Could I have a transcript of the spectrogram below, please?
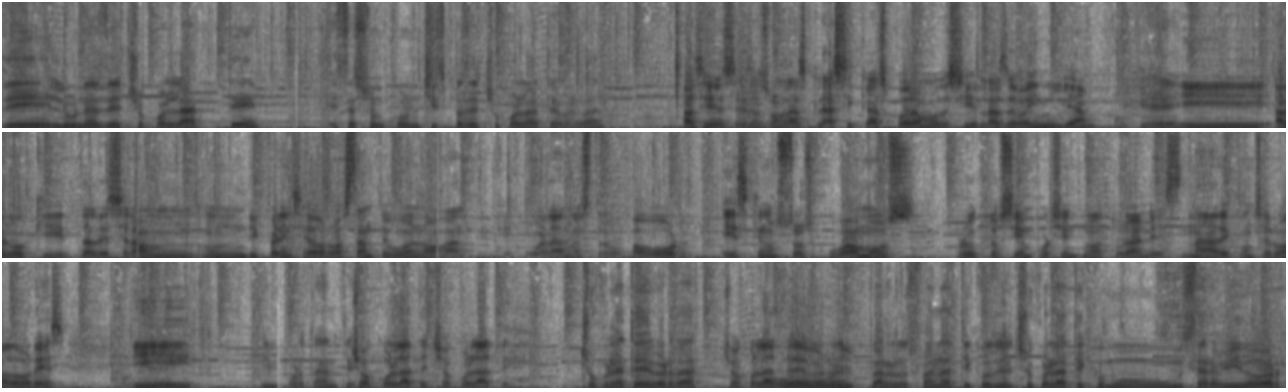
de lunas de chocolate. Estas son con chispas de chocolate, ¿verdad? Así es, esas son las clásicas, podríamos decir, las de vainilla. Ok. Y algo que tal vez será un, un diferenciador bastante bueno ante jugará a nuestro favor es que nosotros ocupamos productos 100% naturales, nada de conservadores y Importante. chocolate, chocolate. Chocolate de verdad. Chocolate de verdad. Para los fanáticos del chocolate como un servidor,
